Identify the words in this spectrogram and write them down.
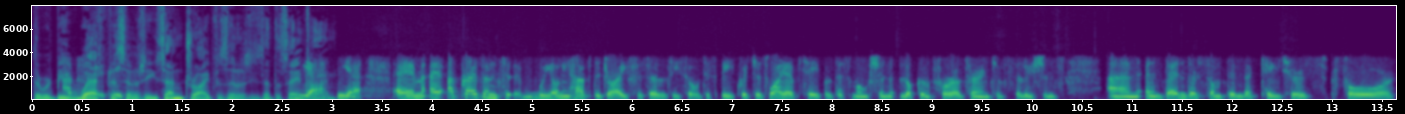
there would be wet facilities and dry facilities at the same yeah, time. Yeah, um, at, present, we only have the dry facility, so to speak, which is why I've tabled this motion looking for alternative solutions. And, and then there's something that caters for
